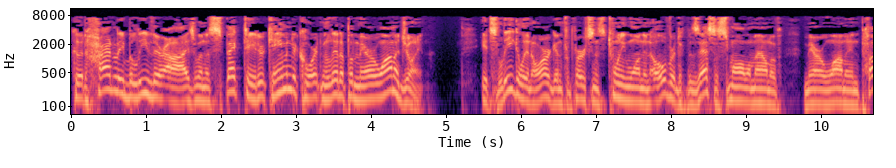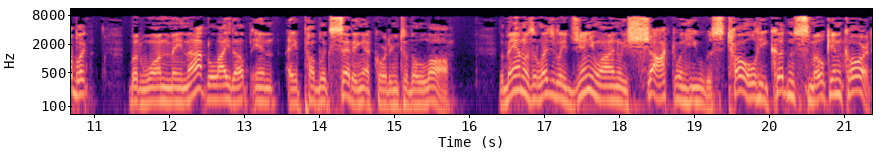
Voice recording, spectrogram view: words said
could hardly believe their eyes when a spectator came into court and lit up a marijuana joint. It's legal in Oregon for persons 21 and over to possess a small amount of marijuana in public, but one may not light up in a public setting according to the law. The man was allegedly genuinely shocked when he was told he couldn't smoke in court.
